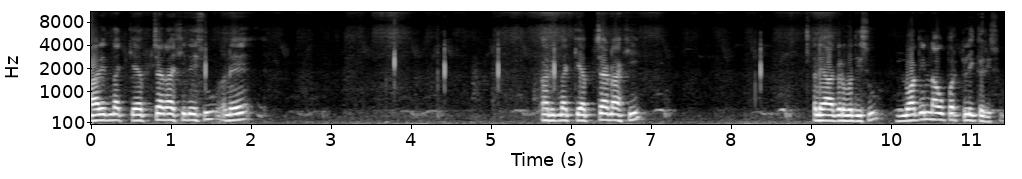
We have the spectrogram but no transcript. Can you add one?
આ રીતના કેપ્ચા નાખી દઈશું અને આ રીતના કેપ્ચા નાખી અને આગળ વધીશું. લોગિનના ઉપર ક્લિક કરીશું.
